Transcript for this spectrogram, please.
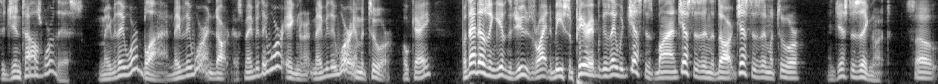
the Gentiles were this. Maybe they were blind. Maybe they were in darkness. Maybe they were ignorant. Maybe they were immature. Okay? But that doesn't give the Jews the right to be superior because they were just as blind, just as in the dark, just as immature, and just as ignorant. So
